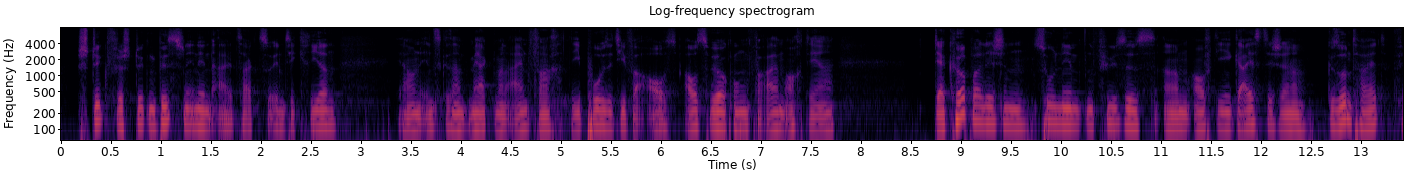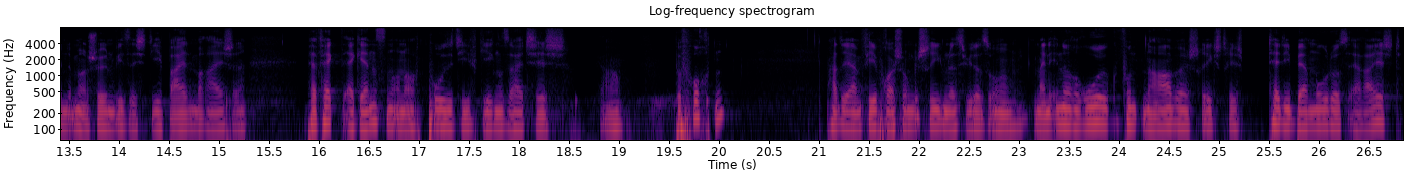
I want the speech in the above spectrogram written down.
Stück für Stück ein bisschen in den Alltag zu integrieren. Ja, und insgesamt merkt man einfach die positive Aus Auswirkung, vor allem auch der der körperlichen zunehmenden Physis ähm, auf die geistige Gesundheit. Ich finde immer schön, wie sich die beiden Bereiche perfekt ergänzen und auch positiv gegenseitig ja, befruchten. Hatte ja im Februar schon geschrieben, dass ich wieder so meine innere Ruhe gefunden habe, Schrägstrich Teddybär-Modus erreicht.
